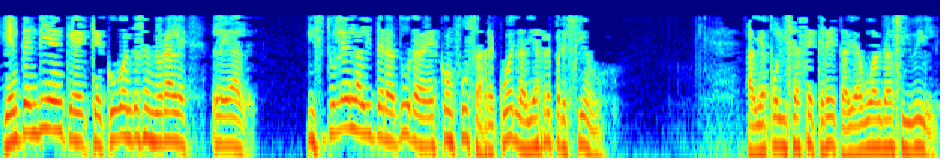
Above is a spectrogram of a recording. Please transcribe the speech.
Y entendían que, que Cuba entonces no era leal. Y si tú lees la literatura es confusa, recuerda, había represión había policía secreta, había guardia civil,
